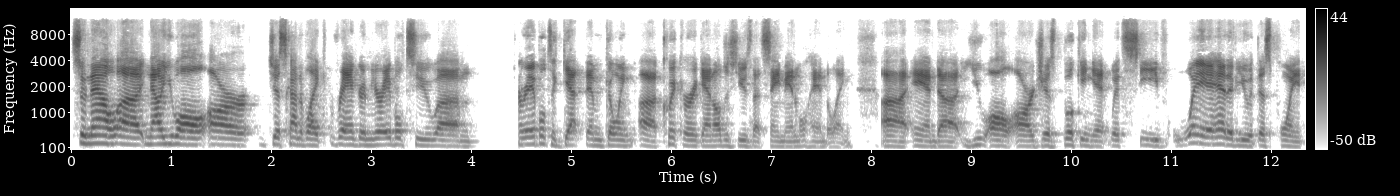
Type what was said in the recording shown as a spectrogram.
so now, uh, now you all are just kind of like Rangrim. You're able to, um, are able to get them going uh, quicker again. I'll just use that same animal handling, uh, and uh, you all are just booking it with Steve way ahead of you at this point.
